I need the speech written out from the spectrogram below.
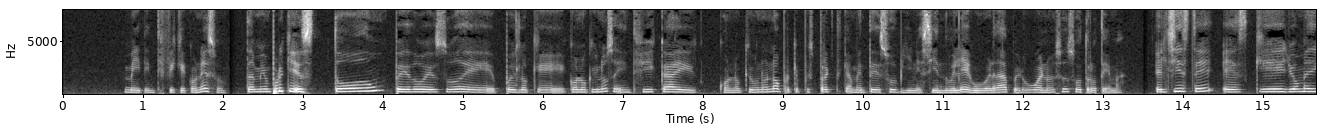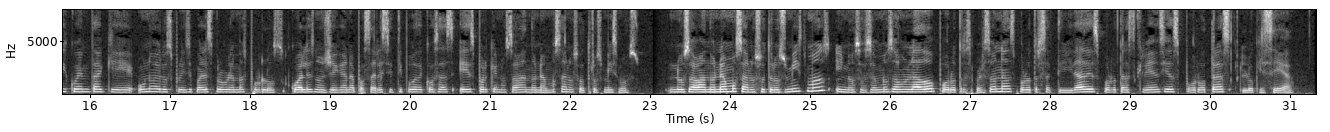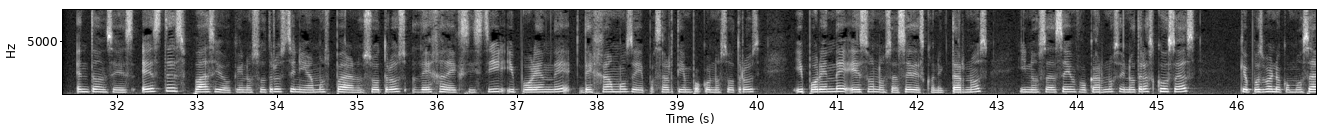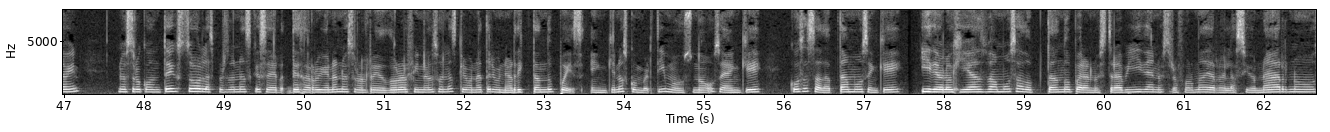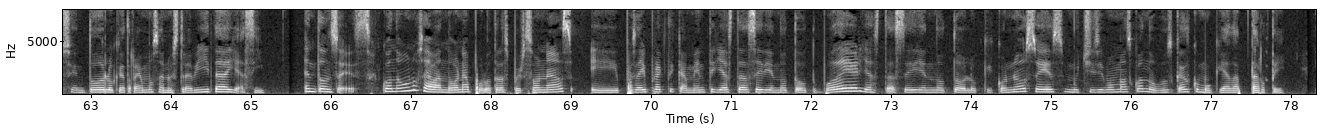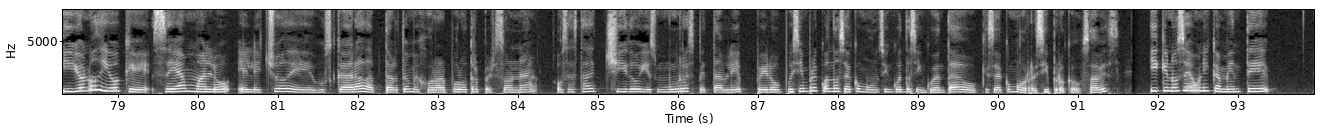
me identifique con eso. También porque es todo un pedo eso de pues lo que con lo que uno se identifica y con lo que uno no, porque pues prácticamente eso viene siendo el ego, ¿verdad? Pero bueno, eso es otro tema. El chiste es que yo me di cuenta que uno de los principales problemas por los cuales nos llegan a pasar ese tipo de cosas es porque nos abandonamos a nosotros mismos. Nos abandonamos a nosotros mismos y nos hacemos a un lado por otras personas, por otras actividades, por otras creencias, por otras lo que sea. Entonces, este espacio que nosotros teníamos para nosotros deja de existir y por ende dejamos de pasar tiempo con nosotros y por ende eso nos hace desconectarnos y nos hace enfocarnos en otras cosas que pues bueno, como saben, nuestro contexto, las personas que se desarrollan a nuestro alrededor al final son las que van a terminar dictando pues en qué nos convertimos, ¿no? O sea, en qué cosas adaptamos, en qué ideologías vamos adoptando para nuestra vida, nuestra forma de relacionarnos, en todo lo que traemos a nuestra vida y así. Entonces, cuando uno se abandona por otras personas, eh, pues ahí prácticamente ya estás cediendo todo tu poder, ya estás cediendo todo lo que conoces, muchísimo más cuando buscas como que adaptarte. Y yo no digo que sea malo el hecho de buscar adaptarte o mejorar por otra persona o sea, está chido y es muy respetable, pero pues siempre cuando sea como un 50-50 o que sea como recíproco, ¿sabes? Y que no sea únicamente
